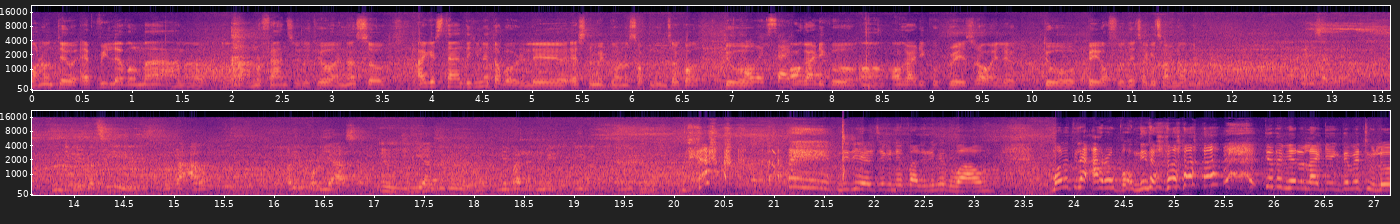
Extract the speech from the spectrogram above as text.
भनौँ त्यो एभ्री लेभलमा हाम हाम्रो फ्यान्सहरू थियो होइन। सो आई गेस त्यहाँदेखि नै तपाईँहरूले एस्टिमेट गर्न सक्नुहुन्छ क- त्यो excited अगाडिको अगाडिको क्रेज र अहिले त्यो पे अफ हुँदैछ कि छैन भनेर डिडिएलजीको नेपाली रिमेक वाउ म त त्यसलाई आरोप भन्दिनँ। त्यो त मेरो लागि एकदमै ठुलो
